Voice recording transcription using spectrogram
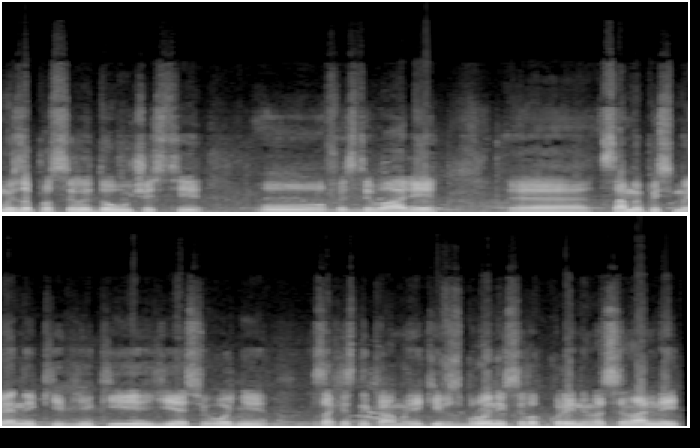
ми запросили до участі у фестивалі е, саме письменників, які є сьогодні захисниками, які в Збройних силах України, в Національній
